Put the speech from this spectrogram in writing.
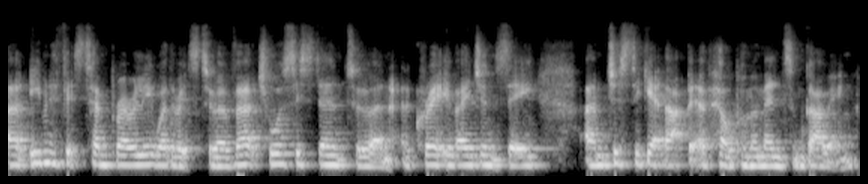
uh, even if it's temporarily whether it's to a virtual assistant to an, a creative agency um, just to get that bit of help and momentum going.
